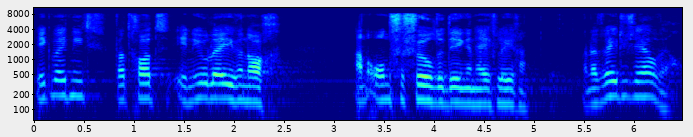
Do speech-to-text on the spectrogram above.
Ik weet niet wat God in uw leven nog aan onvervulde dingen heeft liggen. Maar dat weet u zelf wel.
